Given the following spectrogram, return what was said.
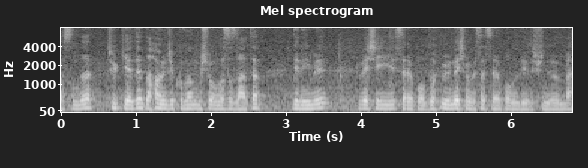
aslında Türkiye'de daha önce kullanılmış olması zaten deneyimi ve şeyi sebep oldu. Ürünleşmemesine sebep oldu diye düşünüyorum ben.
